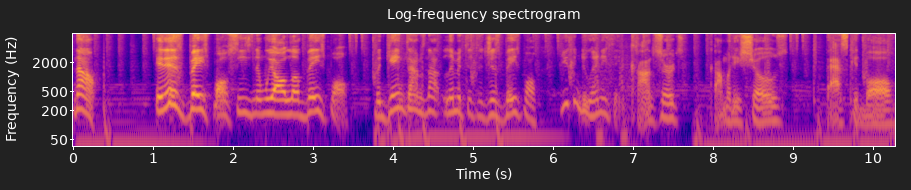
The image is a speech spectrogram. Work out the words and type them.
Now, it is baseball season and we all love baseball, but Game Time is not limited to just baseball. You can do anything concerts, comedy shows, basketball,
